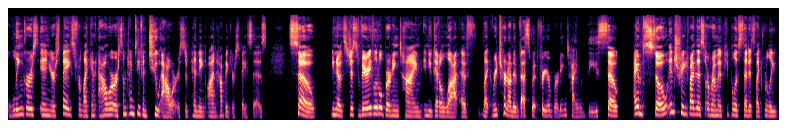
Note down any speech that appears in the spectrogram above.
lingers in your space for like an hour or sometimes even two hours, depending on how big your space is. So, you know, it's just very little burning time, and you get a lot of like return on investment for your burning time with these. So, I am so intrigued by this aroma. People have said it's like really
